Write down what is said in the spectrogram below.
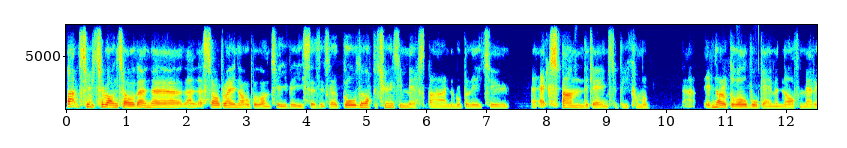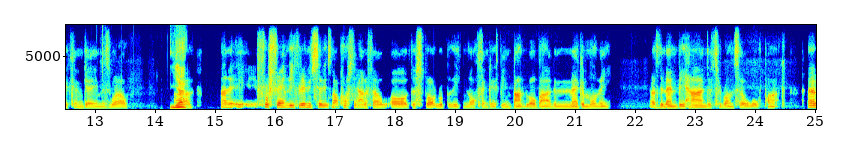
Back to Toronto then. Uh, I saw Brian Noble on TV. He says it's a golden opportunity missed by the rugby league to uh, expand the game to become a, uh, if not a global game, a North American game as well. Yeah. Um, and it, it, frustratingly for him, he said it's not costing RFL or the Sport Rugby League nothing. It's been bankrolled by the mega money of the men behind the Toronto Wolfpack. Uh,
